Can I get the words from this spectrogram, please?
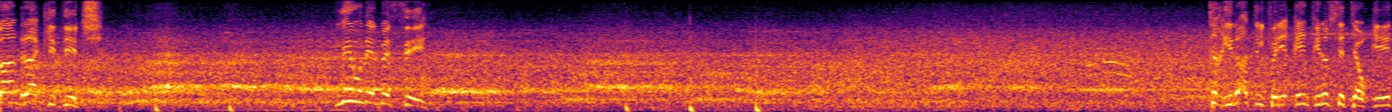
إيفان راكيتيتش ليونيل ميسي تغييرات الفريقين في نفس التوقيت.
